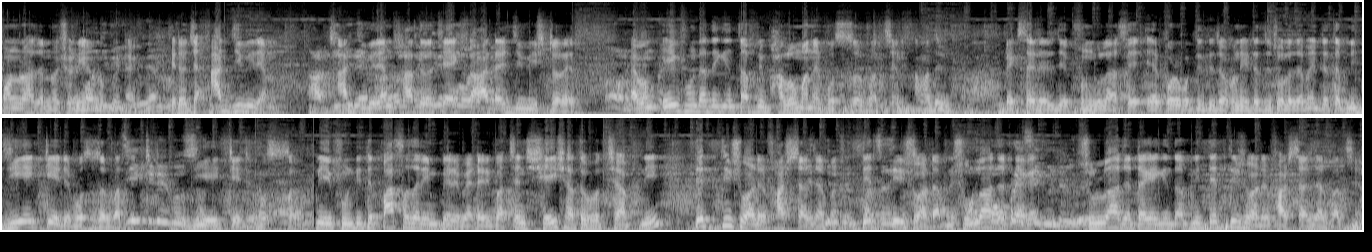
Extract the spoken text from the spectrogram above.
পনেরো হাজার নয়শো নিরানব্বই টাকা। এটা হচ্ছে আট জিবি র্যাম আট জিবি র্যাম সাথে হচ্ছে একশো আঠাশ জিবি স্টোরেজ এবং এই ফোনটাতে কিন্তু আপনি ভালো মানের প্রসেসর পাচ্ছেন। আমাদের ব্যাক সাইডের যে ফোনগুলো আছে এর পরবর্তীতে যখন এটাতে চলে যাবেন এটাতে আপনি জি এইটটি এইটের প্রসেসর পাচ্ছেন। জি এইটটি এইটের প্রসেসর আপনি এই ফোনটিতে পাঁচ হাজার এমপিয়ারের ব্যাটারি পাচ্ছেন সেই সাথে হচ্ছে আপনি তেত্রিশ ওয়ার্ডের ফাস্ট চার্জার পাচ্ছেন। তেত্রিশ ওয়াট আপনি ষোলো হাজার টাকায়। ষোলো হাজার টাকায় কিন্তু আপনি তেত্রিশ ওয়াটের ফাস্ট চার্জার পাচ্ছেন।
